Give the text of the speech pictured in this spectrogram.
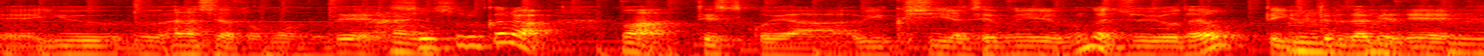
えーいう話だと思うので、はい。そうするから、まあ、テスコやビッグシーやセブンイレブンが重要だよって言ってるだけで、うんうん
